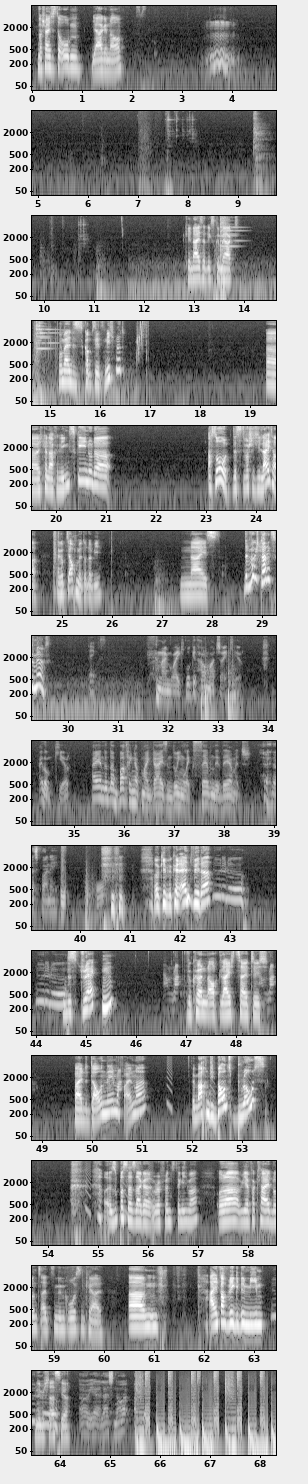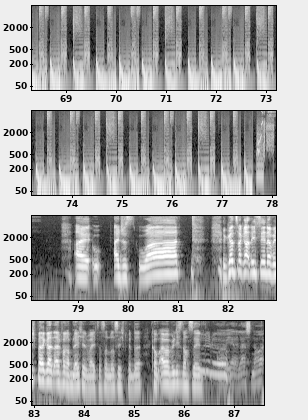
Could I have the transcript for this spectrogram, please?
Wahrscheinlich ist da oben. Ja, genau. Okay, nice, hat nichts gemerkt. Moment, kommt sie jetzt nicht mit? Äh, ich kann nach links gehen oder... Ach so, das ist wahrscheinlich die Leiter. Da kommt sie auch mit, oder wie? Nice. Der hat wirklich gar nichts gemerkt. Thanks. And I'm like, look at how much I care. I don't care. I ended up buffing up my guys and doing like 70 damage. That's funny. Okay, wir können entweder distracten. Wir können auch gleichzeitig beide down nehmen auf einmal. Wir machen die Bounce Bros. Superstar Saga Reference, denke ich mal. Oder wir verkleiden uns als einen großen Kerl. Ähm, einfach wegen dem Meme nehme ich das hier. Oh yeah, last night. Okay. I, I just, what? Ihr könnt es zwar gerade nicht sehen, aber ich bin gerade einfach am Lächeln, weil ich das so lustig finde. Komm, einmal will ich es noch sehen. Oh yeah, let's not.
